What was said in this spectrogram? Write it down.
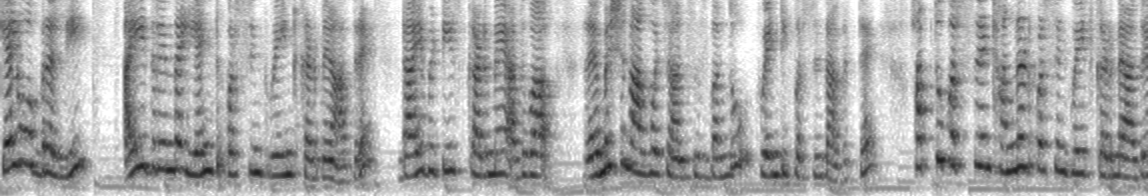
ಕೆಲವೊಬ್ಬರಲ್ಲಿ ಐದರಿಂದ ಎಂಟು ಪರ್ಸೆಂಟ್ ವೇಟ್ ಕಡಿಮೆ ಆದರೆ ಡಯಾಬಿಟೀಸ್ ಕಡಿಮೆ ಅಥವಾ ರೆಮಿಷನ್ ಆಗೋ ಚಾನ್ಸಸ್ ಬಂದು ಟ್ವೆಂಟಿ ಪರ್ಸೆಂಟ್ ಆಗುತ್ತೆ. ಹತ್ತು ಪರ್ಸೆಂಟ್ ಹನ್ನೆರಡು ಪರ್ಸೆಂಟ್ ವೇಟ್ ಕಡಿಮೆ ಆದರೆ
